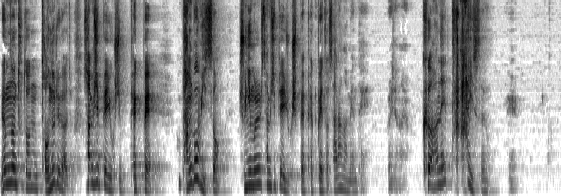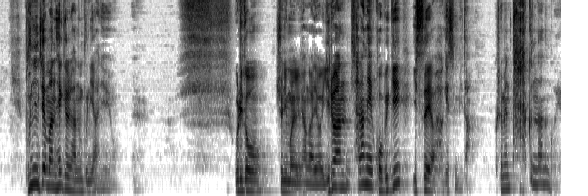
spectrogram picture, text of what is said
랩런트도 더 누려야죠. 30배, 60, 100배. 방법이 있어. 주님을 30배, 60배, 100배 더 사랑하면 돼. 그러잖아요. 그 안에 다 있어요. 네. 문제만 해결하는 분이 아니에요. 네. 우리도 주님을 향하여 이러한 사랑의 고백이 있어야 하겠습니다. 그러면 다 끝나는 거예요.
